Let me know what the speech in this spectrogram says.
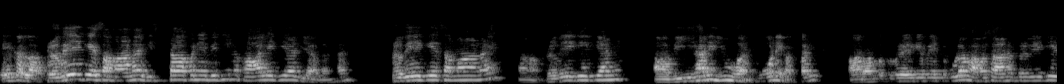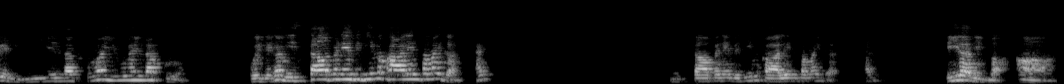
ඒකලා ප්‍රවේගය සමානයි විස්ථාපනය බෙදීම කාලය කියලා ලියා ගන්න. හරි. ප්‍රවේගය සමානයි ආ ප්‍රවේගය කියන්නේ ආ v හරි u හරි ඕන එකක් හරි. ආරම්භක ප්‍රවේගය වෙන්න පුළුවන් අවසාන ප්‍රවේගය වෙන්න. v වෙන්නත් පුළුවන් u වෙන්නත් පුළුවන්. ওই දෙක විස්ථාපනය බෙදීම කාලයෙන් තමයි ගන්න. හරි. විස්ථාපනය බෙදීම කාලයෙන් තමයි ගන්න. හරි. දීලා තිබ්බා. ආ.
